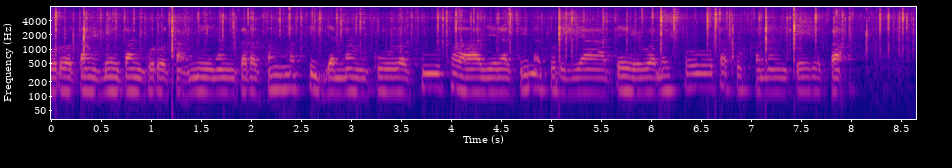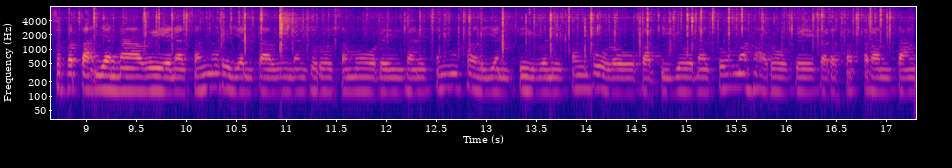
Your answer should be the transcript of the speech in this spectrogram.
กุโรตังเนตังกุโรตังเมนังกระสังมัติยันนังกุลสุขาเยนะสินะตุริยาเตวนิโสตะทุกขนังเกลสะสัพพตยานาเวนะสังหริยันตาวินังกุโรสมโมเรงกานิสังขริยันติวนิสังโพโลปฏิโยนะโสมหโรเปกรสักรันตัง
